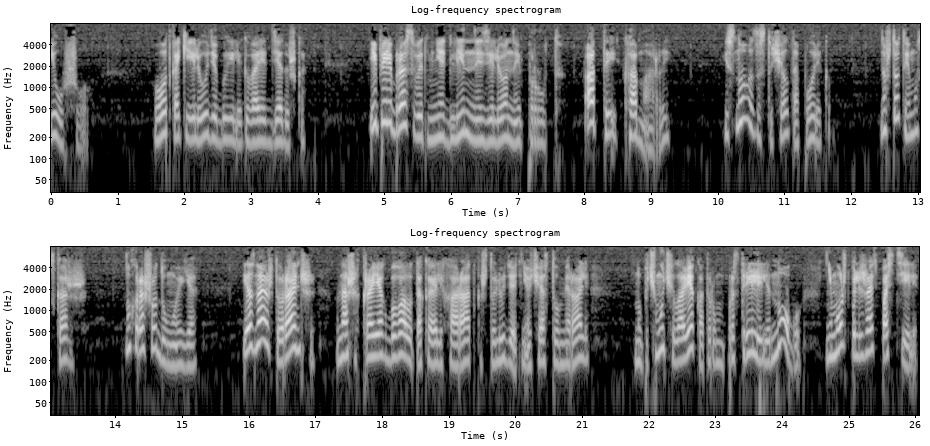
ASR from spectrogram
и ушел. Вот какие люди были, говорит дедушка. И перебрасывает мне длинный зеленый пруд. А ты — комары. И снова застучал топориком. Ну что ты ему скажешь? Ну хорошо, думаю я. Я знаю, что раньше в наших краях бывала такая лихорадка, что люди от нее часто умирали, ну почему человек, которому прострелили ногу, не может полежать в постели,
